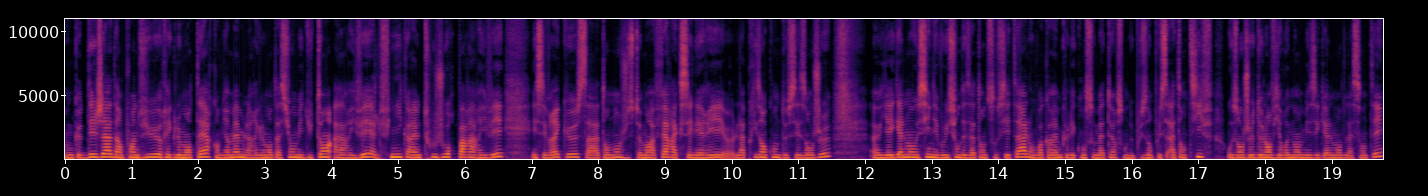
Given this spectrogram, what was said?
Donc euh, déjà d'un point de vue réglementaire, quand bien même la réglementation met du temps à arriver, elle finit quand même toujours par arriver. Et c'est vrai que ça a tendance justement à faire accélérer la prise en compte de ces enjeux. Il y a également aussi une évolution des attentes sociétales. On voit quand même que les consommateurs sont de plus en plus attentifs aux enjeux de l'environnement, mais également de la santé.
